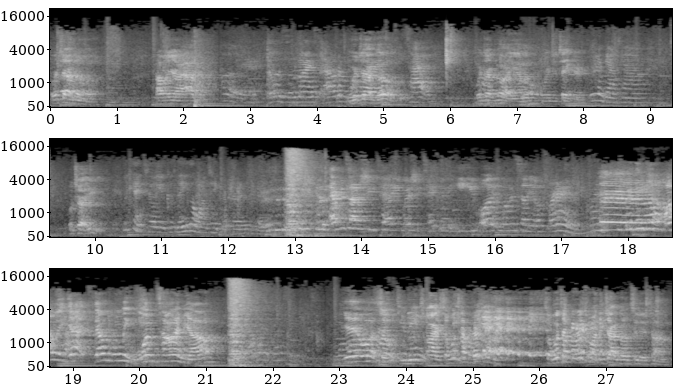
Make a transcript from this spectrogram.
What y'all doing? How was y'all outing? Hello there. That was a nice outing. Where'd y'all go? I'm tired. Where'd y'all go, Ayana? Where'd you take her? We were downtown. What y'all eat? We can't tell you because then you don't want to take your friends. Because every time she tell you where she take me to eat, you always want to tell your friend. Man, I only got that was only one time, y'all. Yeah, it was. So, Too many. all right. So, what type of restaurant? So, what type of restaurant did y'all go to this time?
